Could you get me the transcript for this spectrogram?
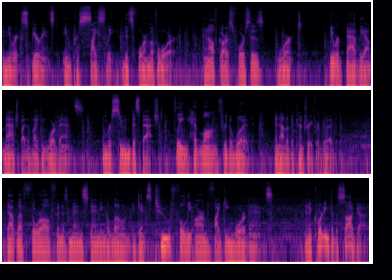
and they were experienced in precisely this form of war. And Alfgar's forces weren't. They were badly outmatched by the Viking warbands, and were soon dispatched, fleeing headlong through the wood and out of the country for good. That left Thorolf and his men standing alone against two fully armed Viking warbands. And according to the saga,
